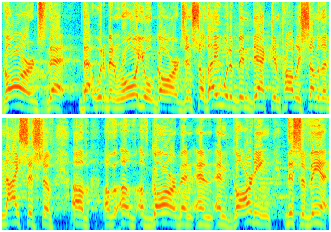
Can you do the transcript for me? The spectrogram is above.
guards that, that would have been royal guards. And so they would have been decked in probably some of the nicest of, of, of, of, of garb and, and, and guarding this event.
